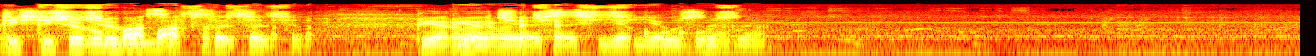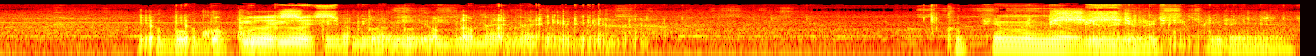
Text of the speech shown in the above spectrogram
Тысяча рубасов, кстати. Первая часть Якузы. Я бы купил себе ебаное время. Купи мне время experience.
